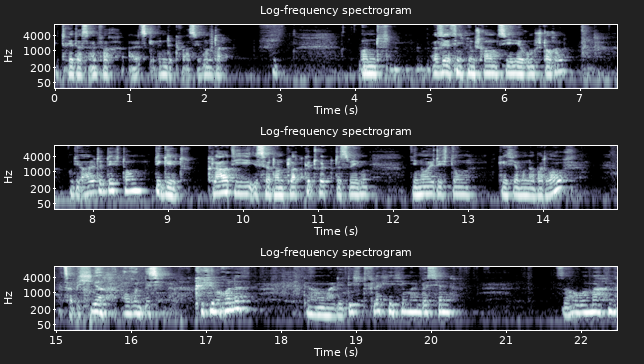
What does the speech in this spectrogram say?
Ich drehe das einfach als Gewinde quasi runter. Und also jetzt nicht mit dem Schraubenzieher hier rumstochen. Und die alte Dichtung, die geht. Klar, die ist ja dann platt gedrückt, deswegen die neue Dichtung geht hier wunderbar drauf. Jetzt habe ich hier auch ein bisschen Küchenrolle. Da haben wir mal die Dichtfläche hier mal ein bisschen sauber machen.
